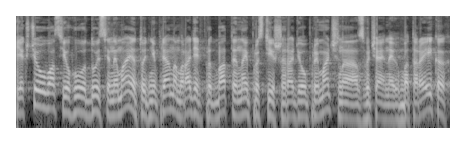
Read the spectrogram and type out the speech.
Якщо у вас його досі немає, то дніпрянам радять придбати найпростіший радіоприймач на звичайних батарейках,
